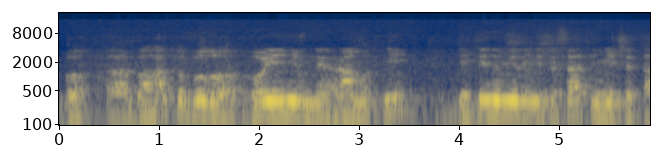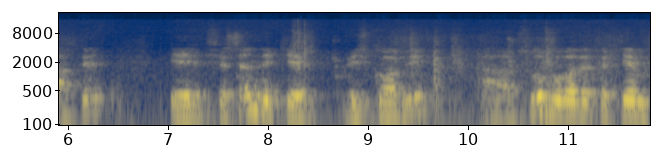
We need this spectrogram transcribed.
бо е, багато було воїнів неграмотні, які не вміли ні писати, ні читати. І священники військові а, слугували таким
